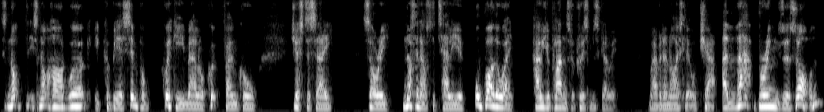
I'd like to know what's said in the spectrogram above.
It's not it's not hard work. It could be a simple, quick email or quick phone call just to say, sorry, nothing else to tell you. Oh, by the way, how are your plans for Christmas going? We're having a nice little chat. And that brings us on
